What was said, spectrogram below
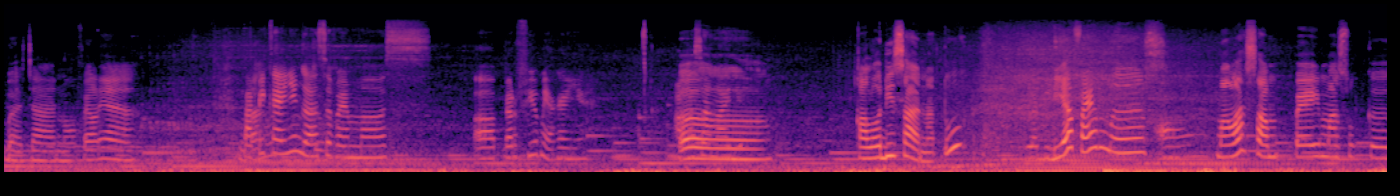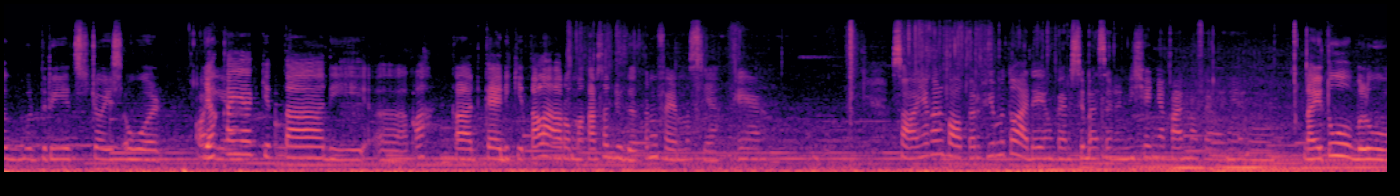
baca novelnya Tapi Entah. kayaknya nggak se-famous uh, perfume ya kayaknya. Apa sama aja? kalau di sana tuh Lebih. dia famous Oh. Malah sampai masuk ke Goodreads Choice Award Oh, ya iya. kayak kita di eh, apa ka- kayak di kita lah aroma karsa juga kan famous ya Iya. Soalnya kan kalau perfume itu ada yang versi bahasa Indonesia-nya kan novelnya. nah itu belum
